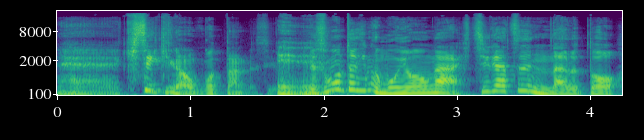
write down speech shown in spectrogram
えー奇跡が起こったんですよ。ええ。でその時の模様が7月になると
